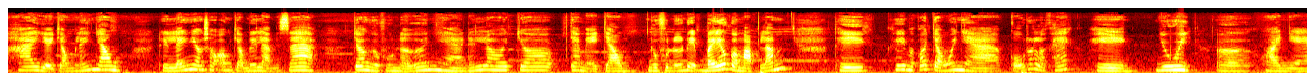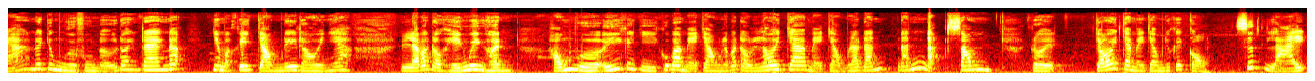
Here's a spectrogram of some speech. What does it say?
hai vợ chồng lấy nhau. Thì lấy nhau xong ông chồng đi làm xa, cho người phụ nữ ở nhà để lo cho cha mẹ chồng. Người phụ nữ này béo và mập lắm. Thì khi mà có chồng ở nhà cổ rất là khác hiền vui uh, hòa nhã nói chung người phụ nữ đoan trang đó. Nhưng mà khi chồng đi rồi nha là bắt đầu hiện nguyên hình không vừa ý cái gì của ba mẹ chồng là bắt đầu lôi cha mẹ chồng ra đánh đánh đập xong rồi chói cha mẹ chồng vô cái cột xích lại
